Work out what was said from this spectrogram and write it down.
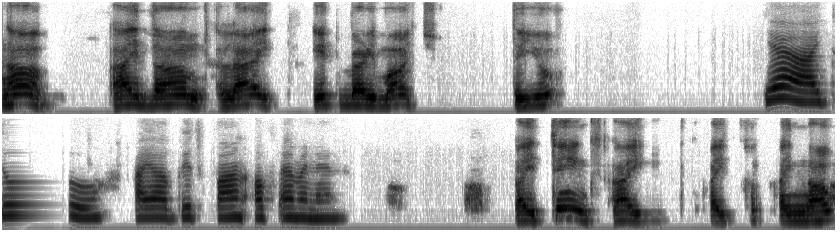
No, I don't like it very much. Do you? Yeah, I do. I am a big fan of Eminem. I think I I I know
